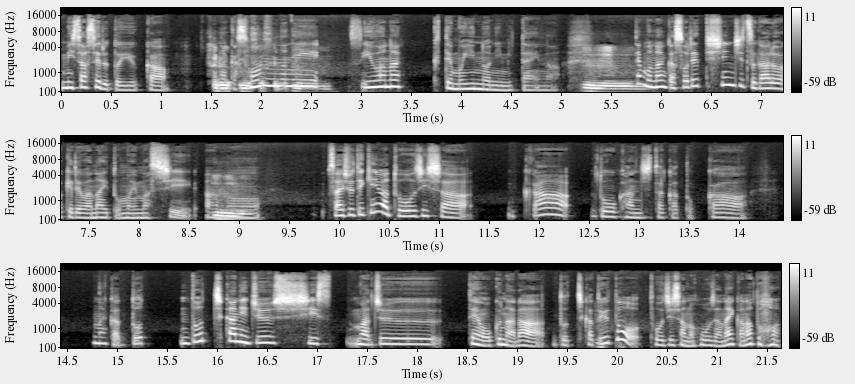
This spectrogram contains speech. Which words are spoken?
見させるというか。なんかそんなに言わなくてもいいのにみたいな、うん、でもなんかそれって真実があるわけではないと思いますしあの、うん、最終的には当事者がどう感じたかとかなんかどどっちかに重視、まあ、重点を置くならどっちかというと当事者の方じゃないかなとは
